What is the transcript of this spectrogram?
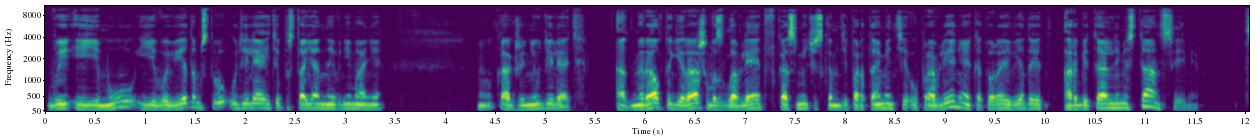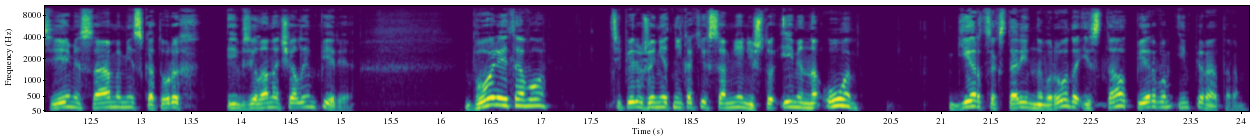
Вы и ему, и его ведомству уделяете постоянное внимание. Ну, как же не уделять? Адмирал Тагираш возглавляет в космическом департаменте управление, которое ведает орбитальными станциями, теми самыми, с которых и взяла начало империя. Более того, теперь уже нет никаких сомнений, что именно он, герцог старинного рода, и стал первым императором.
